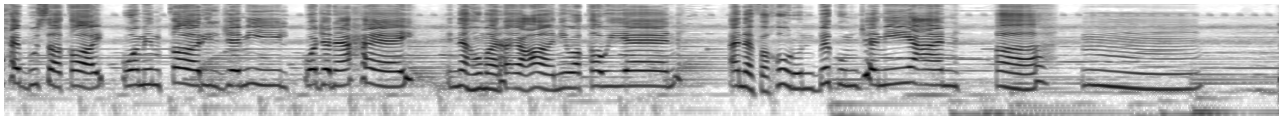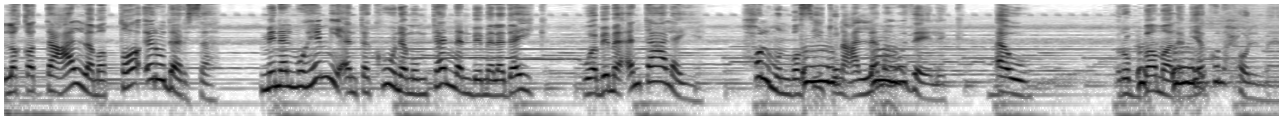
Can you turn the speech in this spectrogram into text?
أحب ساقاي ومنقاري الجميل وجناحاي إنهما رائعان وقويان. أنا فخور بكم جميعاً. آه. لقد تعلم الطائر درسه. من المهم أن تكون ممتناً بما لديك وبما أنت عليه. حلم بسيط علمه ذلك. أو ربما لم يكن حلماً.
